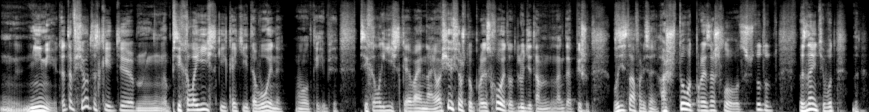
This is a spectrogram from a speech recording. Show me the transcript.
не имеют. Это все, так сказать, э, психологические какие-то войны, вот, психологическая война. И вообще все, что происходит, вот люди там иногда пишут, Владислав Александрович, а что вот произошло? Вот что тут, вы знаете, вот,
